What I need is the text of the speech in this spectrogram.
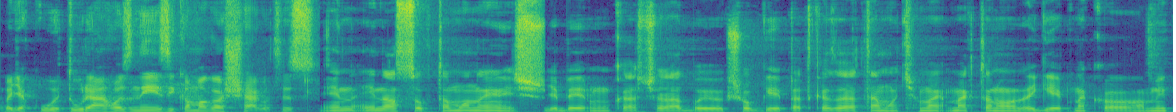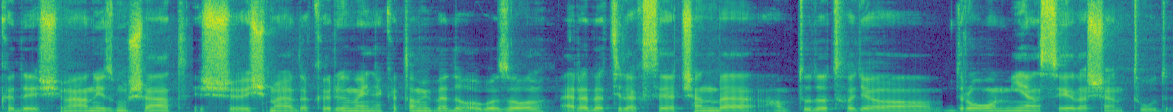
vagy a kultúrához nézik a magasságot, ez Én, én azt szoktam mondani, én is ugye bérmunkás családból jövök, sok gépet kezeltem, hogyha me- megtanulod egy gépnek a működési mechanizmusát, és ismered a körülményeket, amiben dolgozol, eredetileg szélcsendben, ha tudod, hogy a drón milyen szélesen tud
